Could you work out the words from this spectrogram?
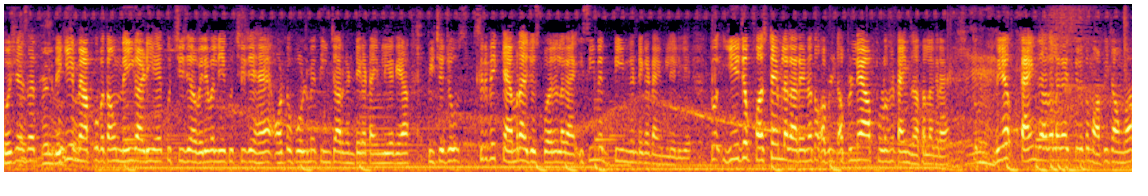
खुश हैं सर। देखिए मैं आपको बताऊँ नई गाड़ी है कुछ चीज़ें अवेलेबल नहीं है कुछ चीज़ें हैं। ऑटो फोल्ड में तीन चार घंटे का टाइम लिया गया। पीछे जो सिर्फ़ एक कैमरा है जो स्पॉयलर लगा है इसी में तीन घंटे का टाइम ले लिए। तो ये जब फ़र्स्ट टाइम लगा रहे हैं ना तो अपने आप थोड़ा सा टाइम ज़्यादा लग रहा है। तो भैया टाइम ज़्यादा लगा इसके लिए तो माफ़ी चाहूँगा।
